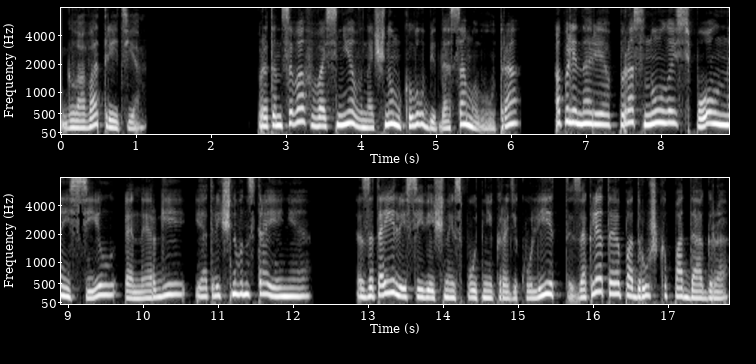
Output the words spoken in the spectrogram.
Глава третья. Протанцевав во сне в ночном клубе до самого утра, Аполлинария проснулась полной сил, энергии и отличного настроения. Затаились и вечный спутник радикулит, и заклятая подружка подагра.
